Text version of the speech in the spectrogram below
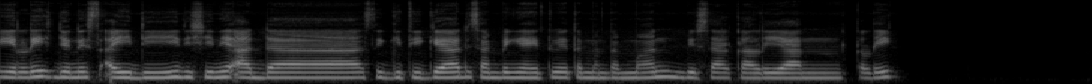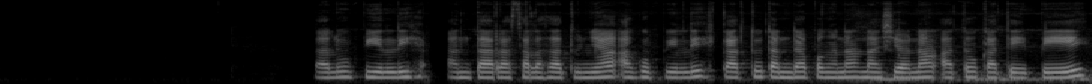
Pilih jenis ID di sini ada segitiga di sampingnya itu ya teman-teman. Bisa kalian klik lalu pilih antara salah satunya aku pilih kartu tanda pengenal nasional atau KTP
